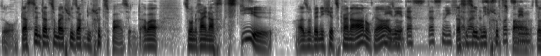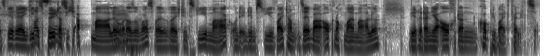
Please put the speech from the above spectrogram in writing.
So, das sind dann zum Beispiel Sachen, die schützbar sind. Aber so ein reiner Stil, also wenn ich jetzt keine Ahnung, ja, Nee, also nee, das, das nicht. das ist eben nicht schützbar. trotzdem- Sonst wäre ja jedes trotzdem- Mhm. Bild, das ich abmale oder sowas, weil, weil ich den Stil mag und in dem Stil weiter selber auch nochmal male, wäre dann ja auch dann Copyright-Verletzung.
